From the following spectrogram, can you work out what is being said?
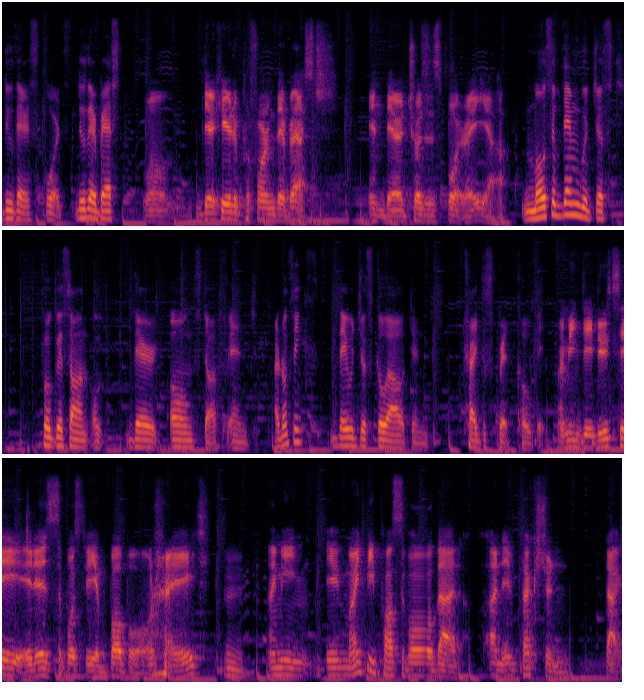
do their sports, do their best. Well, they're here to perform their best in their chosen sport, right? Yeah. Most of them would just focus on their own stuff, and I don't think they would just go out and try to spread COVID. I mean, they do say it is supposed to be a bubble, right? Mm, I mean, it might be possible that an infection that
